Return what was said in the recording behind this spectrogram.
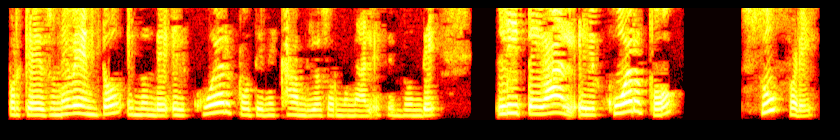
porque es un evento en donde el cuerpo tiene cambios hormonales, en donde literal el cuerpo sufre.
